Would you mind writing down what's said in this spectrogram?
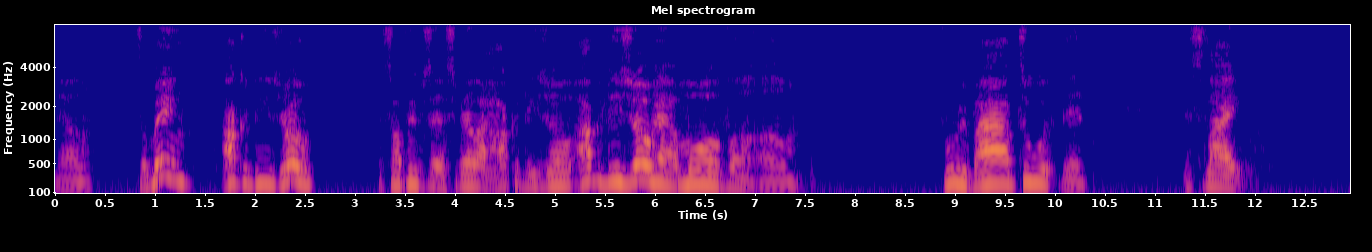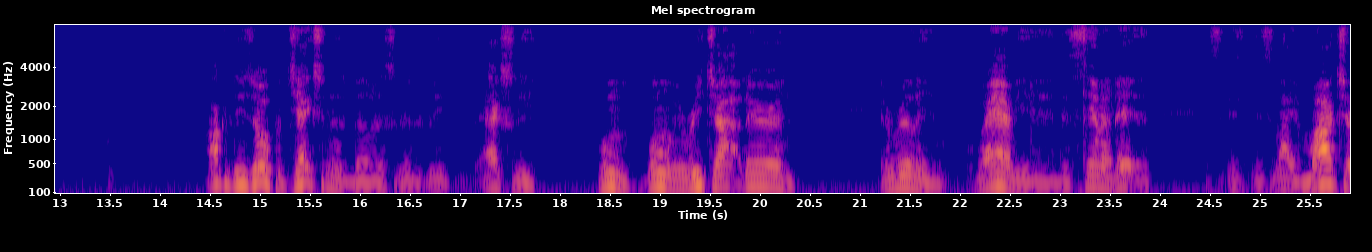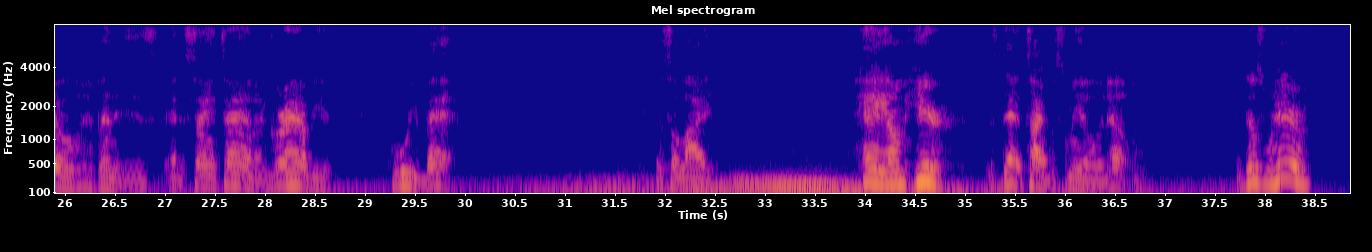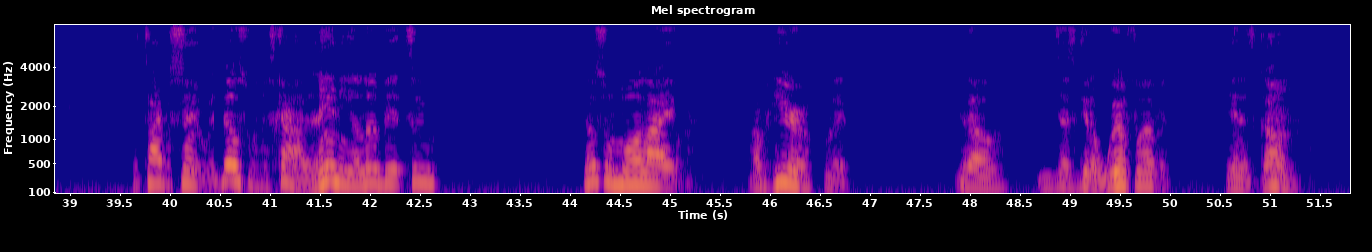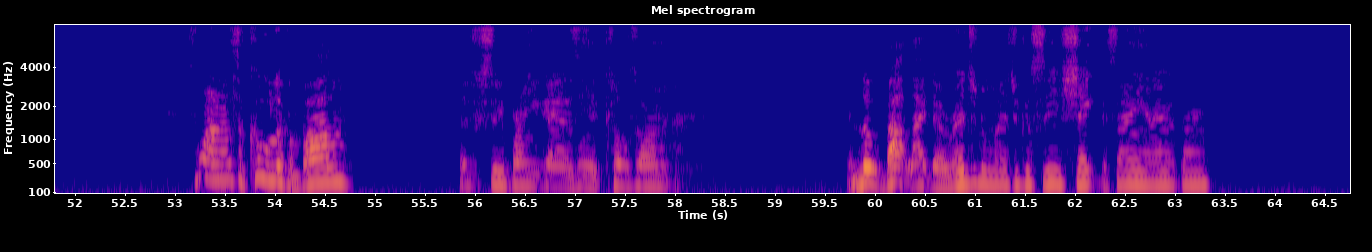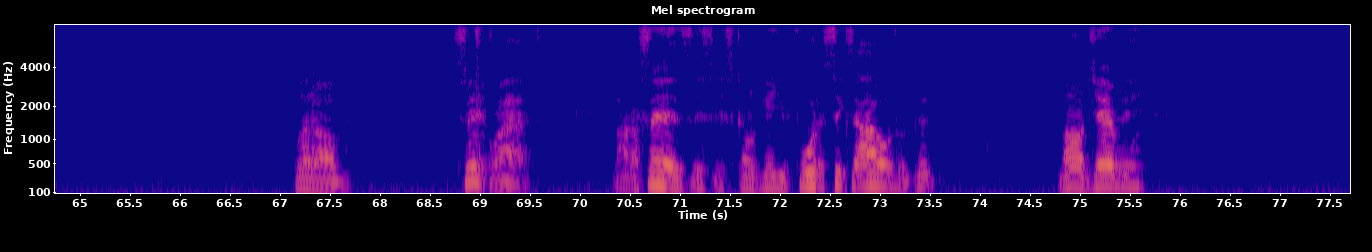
Now, to me, Acqua di Gio, some people say it smell like Acqua di Gio. Acqua di Gio have more of a um, fruity vibe to it that it's like Acqua di Gio projection is better. It's, it, it actually, boom, boom, it reach out there and it really grab you. The center that is, it's, it's, it's like macho, but it's at the same time it grab you pull you back. It's a like, hey, I'm here. It's that type of smell with that one. But this one here, the type of scent with this one, it's kind of leany a little bit too. This one more like, I'm here, but you know, you just get a whiff of it, then it's gone. It's one that's a cool looking bottle. As you see, bring you guys in close on it. It looked about like the original, as you can see, shape the same and everything. But um, scent wise, like I said, it's, it's, it's gonna give you four to six hours of good longevity.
